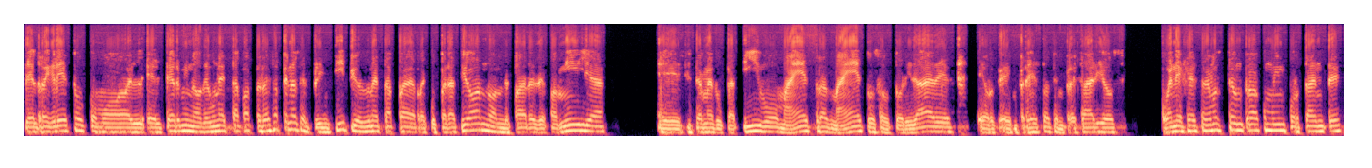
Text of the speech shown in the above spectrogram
del regreso como el, el, término de una etapa, pero es apenas el principio de una etapa de recuperación donde padres de familia, eh, sistema educativo, maestras, maestros, autoridades, empresas, empresarios, ONG tenemos que hacer un trabajo muy importante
